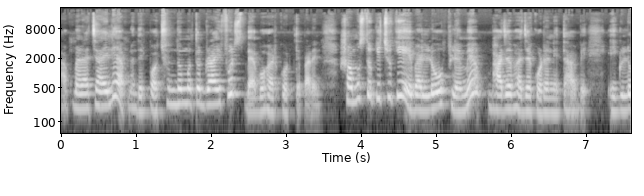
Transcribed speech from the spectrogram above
আপনারা চাইলে আপনাদের পছন্দ মতো ড্রাই ফ্রুটস ব্যবহার করতে পারেন। সমস্ত কিছুকে এবার লো ফ্লেমে ভাজা ভাজা করে নিতে হবে। এগুলো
